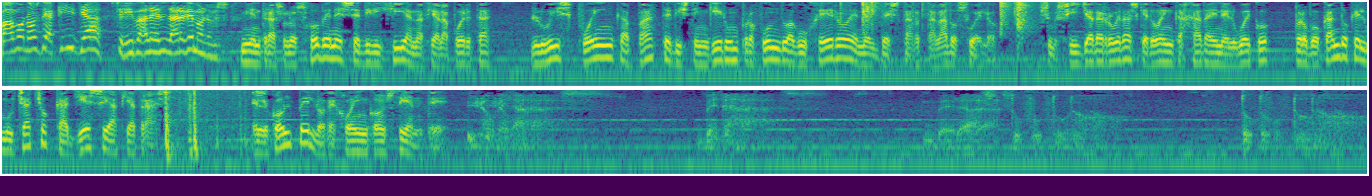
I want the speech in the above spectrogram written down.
¡Vámonos de aquí ya! Sí, vale, larguémonos. Mientras los jóvenes se dirigían hacia la puerta, Luis fue incapaz de distinguir un profundo agujero en el destartalado suelo. Su silla de ruedas quedó encajada en el hueco, provocando que el muchacho cayese hacia atrás. El golpe lo dejó inconsciente. Lo verás. Verás. Verás tu futuro. Tu futuro.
